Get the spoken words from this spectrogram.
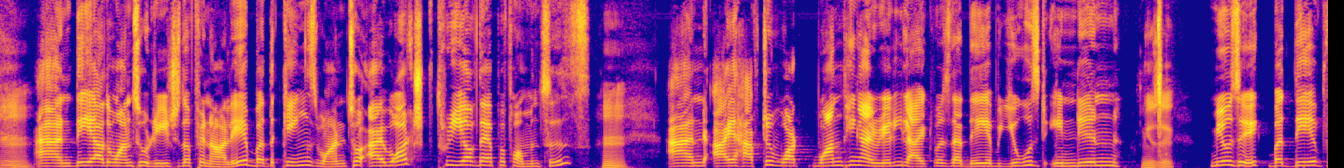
and they are the ones who reached the finale. But the Kings won. So I watched three of their performances, And I have to what one thing I really liked was that they've used Indian Music. music, but they've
